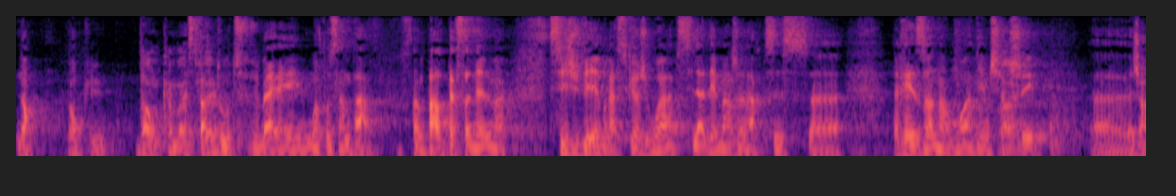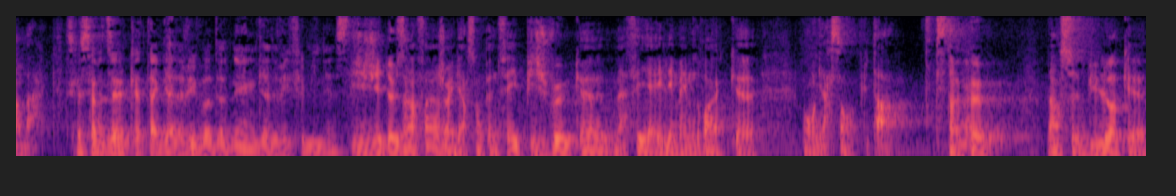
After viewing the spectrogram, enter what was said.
Non, non plus. Donc, comment ça fait? Partout, tu fais, ben, moi, faut que ça me parle. Ça me parle personnellement. Si je vibre à ce que je vois, si la démarche de l'artiste euh, résonne en moi, vient me chercher, euh, j'embarque. Est-ce que ça veut dire que ta galerie va devenir une galerie féministe? J'ai deux enfants, j'ai un garçon et une fille, puis je veux que ma fille ait les mêmes droits que mon garçon plus tard. C'est un peu dans ce but-là que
